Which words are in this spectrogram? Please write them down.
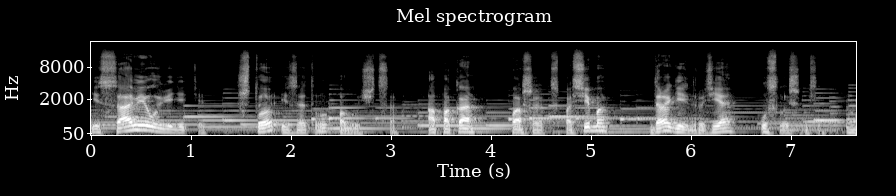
и сами увидите, что из этого получится. А пока, Паша, спасибо. Дорогие друзья, услышимся.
